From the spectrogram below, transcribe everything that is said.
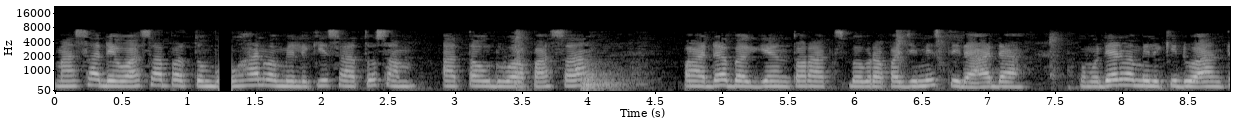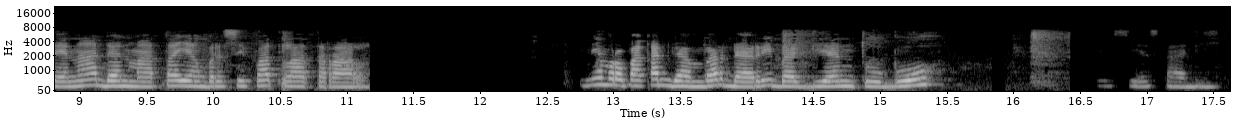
Masa dewasa pertumbuhan memiliki satu atau dua pasang pada bagian toraks, beberapa jenis tidak ada. Kemudian memiliki dua antena dan mata yang bersifat lateral. Ini merupakan gambar dari bagian tubuh spesies tadi.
